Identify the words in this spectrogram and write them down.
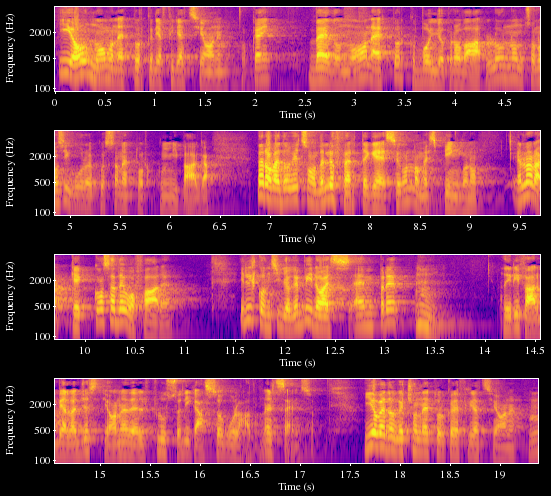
Io ho un nuovo network di affiliazioni, ok? Vedo un nuovo network, voglio provarlo, non sono sicuro che questo network mi paga, però vedo che ci sono delle offerte che secondo me spingono. E allora che cosa devo fare? Il consiglio che vi do è sempre di rifarvi alla gestione del flusso di cassa oculato, nel senso, io vedo che c'è un network di affiliazione, hm?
